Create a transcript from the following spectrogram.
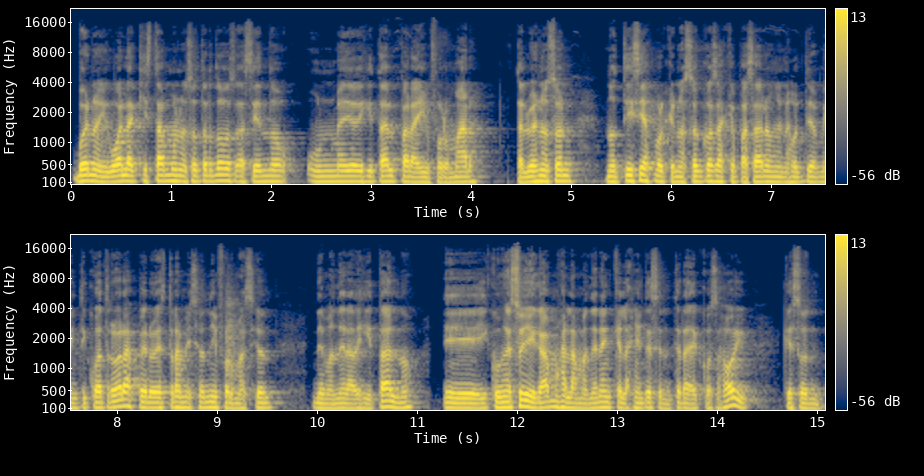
Bueno, igual aquí estamos nosotros dos haciendo un medio digital para informar. Tal vez no son noticias porque no son cosas que pasaron en las últimas 24 horas, pero es transmisión de información de manera digital, ¿no? Eh, y con eso llegamos a la manera en que la gente se entera de cosas hoy, que son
